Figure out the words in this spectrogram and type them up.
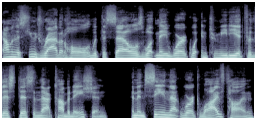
I'm in this huge rabbit hole with the cells, what may work, what intermediate for this, this, and that combination. And then seeing that work live time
